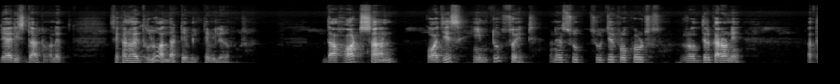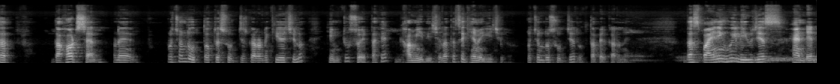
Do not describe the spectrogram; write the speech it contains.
দেয়ার ইজ ডার্ট মানে সেখানে হয় ধুলো অন দ্য টেবিল টেবিলের ওপর the hot sun causes him to sweat মানে সূর্যের প্রখর রোদের কারণে, অর্থাৎ দ্য হট স্যান মানে প্রচণ্ড উত্তপ্ত সূর্যের কারণে কী হয়েছিল? হিম টু সোয়েট তাকে ঘামিয়ে দিয়েছিল, অর্থাৎ সে ঘেমে গিয়েছিল। প্রচণ্ড সূর্যের উত্তাপের কারণে। The spinning wheel uses handed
